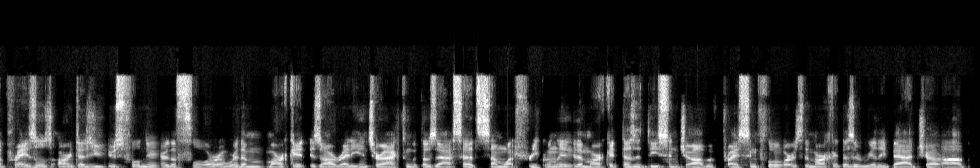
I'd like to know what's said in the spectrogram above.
appraisals aren't as useful near the floor where the market is already interacting with those assets somewhat frequently. The market does a decent job of pricing floors. The market does a really bad job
